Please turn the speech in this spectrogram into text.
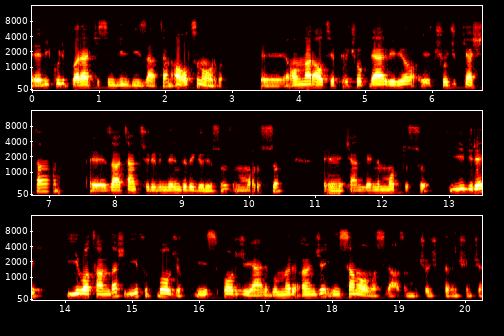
e, bir kulüp var herkesin bildiği zaten Altın Ordu. E, onlar altyapıya çok değer veriyor. E, çocuk yaştan e, zaten tribünlerinde de görüyorsunuz mottosu. E, kendilerinin mottosu iyi birey, iyi vatandaş, iyi futbolcu, iyi sporcu. Yani bunları önce insan olması lazım bu çocukların çünkü.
